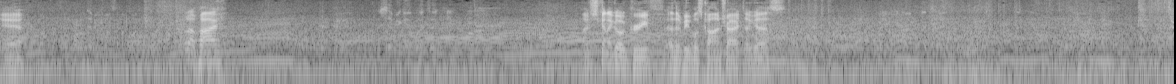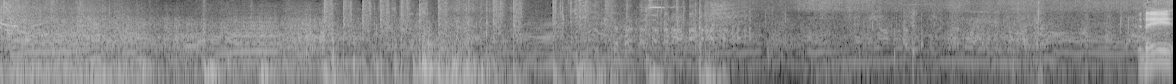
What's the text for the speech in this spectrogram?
Yeah. What up, hi? I'm just gonna go grief other people's contract, I guess. They?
